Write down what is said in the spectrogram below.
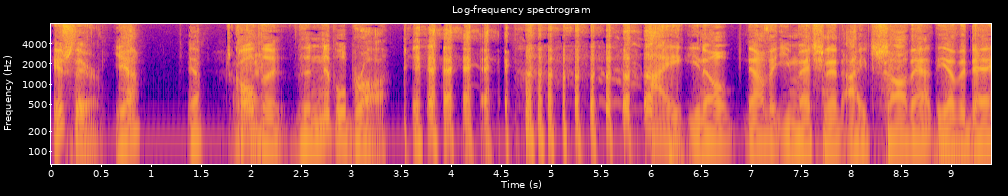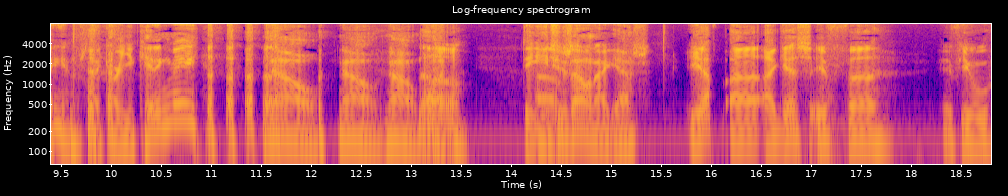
Is there? Yeah? Yep. It's called the, the nipple bra. I, you know, now that you mention it, I saw that the other day and I was like, are you kidding me? No, no, no. No. But to each his own, I guess. Yep. Uh, I guess if uh, if you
